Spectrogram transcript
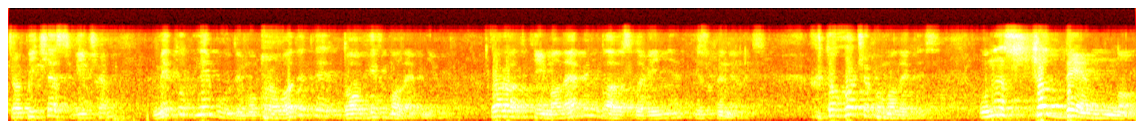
що під час віча ми тут не будемо проводити довгих молебнів. Короткий молебень, благословіння і зупинились. Хто хоче помолитись, у нас щоденно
